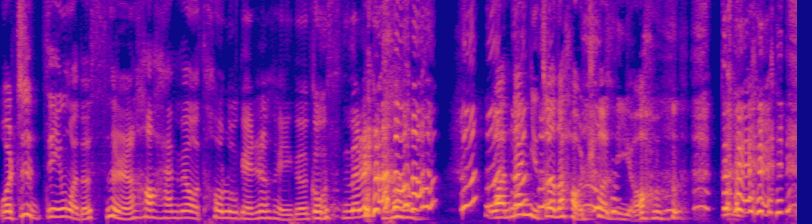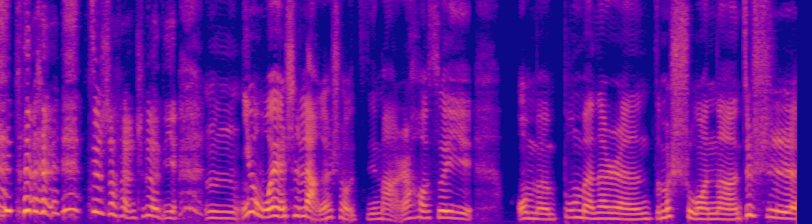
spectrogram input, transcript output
我至今我的私人号还没有透露给任何一个公司的人。哇，那你做的好彻底哦！对 对，就是很彻底。嗯，因为我也是两个手机嘛，然后所以。我们部门的人怎么说呢？就是，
